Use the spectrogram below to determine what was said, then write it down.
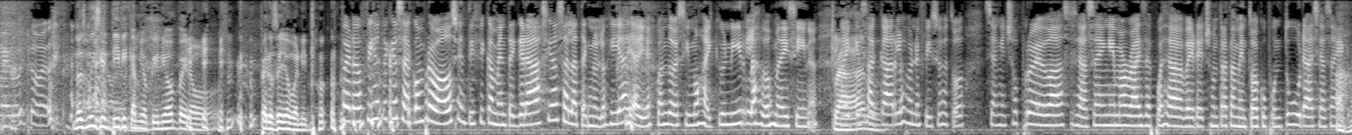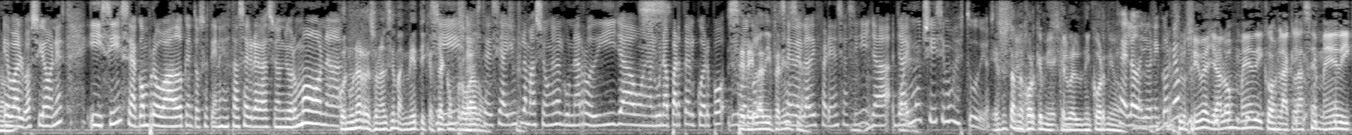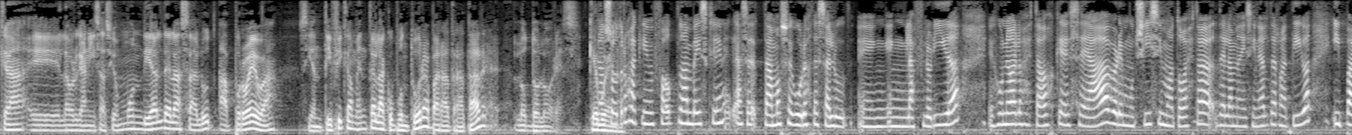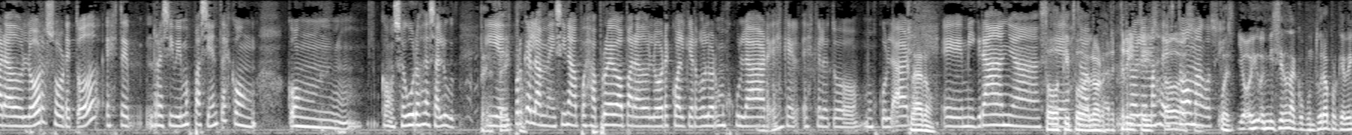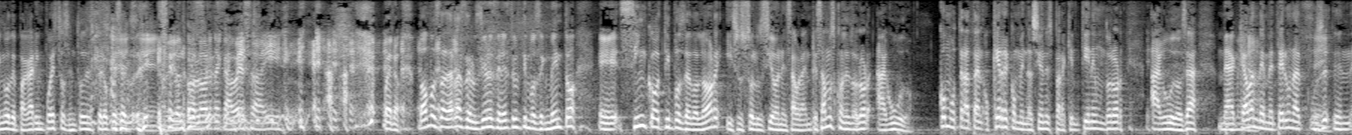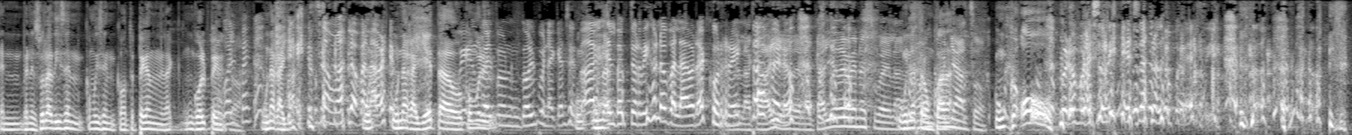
Me gustó, me gustó. no es muy científica mi opinión, pero, pero se oye bonito. Pero fíjate que se ha comprobado científicamente gracias a la tecnología y ahí es cuando decimos hay que unir las dos medicinas. Hay que sacar los beneficios de todo. Se han hecho pruebas, se hacen MRIs después de haber hecho un tratamiento de acupuntura, se hacen Ajá. evaluaciones y sí, se ha comprobado que entonces tienes esta segregación de hormonas. Con una resonancia magnética se ha comprobado. este, si hay inflamación en alguna rodilla o en alguna parte del cuerpo, Se ve la diferencia. Se ve la diferencia, sí, ya, ya hay muchísimos estudios. Eso está mejor que, mi- que lo del unicornio. Que lo del unicornio. Inclusive ya los médicos, la clase médica, eh, la Organización Mundial de la Salud aprueba científicamente la acupuntura para tratar los dolores. Nosotros aquí en Folk Plant Based Clinic aceptamos seguros de salud. En, en la Florida es uno de los estados que se abre muchísimo a toda esta de la medicina alternativa y para dolor sobre todo este recibimos pacientes con con, con seguros de salud. Y es porque la medicina pues aprueba para dolor, cualquier dolor muscular, esque- esqueleto muscular, Claro. eh, migrañas, Todo eh, tipo de dolor. problemas de estómago. sí. Pues yo, hoy, hoy me hicieron acupuntura porque vengo de pagar impuestos, entonces espero que ese, Sí, ese dolor de cabeza ahí. bueno, vamos a dar las soluciones en este último segmento. Eh, cinco tipos de dolor y sus soluciones. Ahora, empezamos con el dolor agudo. ¿Cómo tratan o qué recomendaciones para quien tiene un dolor agudo? O sea, me Mira, acaban de meter una... sí. En, en Venezuela dicen, ¿cómo dicen? Cuando te pegan en la- un golpe. ¿Un golpe? Una galleta. Esa mala palabra. una galleta o Sí, cómo un le- golpe, un golpe, una cachetada. Un- una- El doctor dijo la palabra De correcta, la calle, pero, de la calle de Venezuela. Una Un trompada. coñazo. Un co- ¡Oh! pero por eso dije, esa no lo puede decir.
